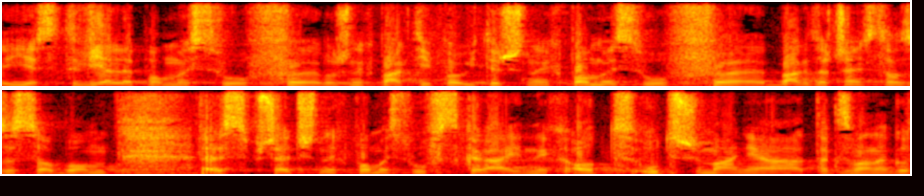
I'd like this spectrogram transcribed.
jest wiele pomysłów różnych partii politycznych, pomysłów bardzo często ze sobą sprzecznych, pomysłów skrajnych, od utrzymania tak zwanego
